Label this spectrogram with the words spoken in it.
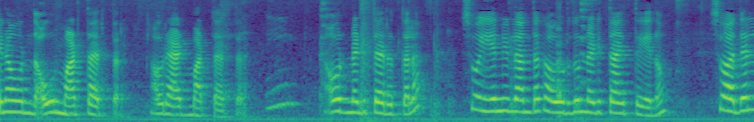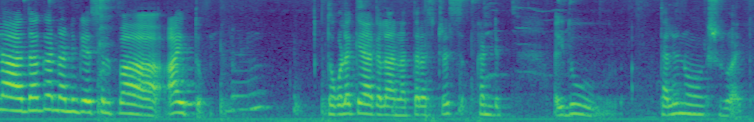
ಏನೋ ಒಂದು, ಅವ್ರು ಮಾಡ್ತಾ ಇರ್ತಾರೆ. ಅವ್ರು ಆ್ಯಡ್ ಮಾಡ್ತಾ ಇರ್ತಾರೆ. ಅವ್ರು ನಡೀತಾ ಇರುತ್ತಲ್ಲ? ಸೊ ಏನಿಲ್ಲ ಅಂದಾಗ ಅವ್ರದ್ದು ನಡೀತಾ ಇತ್ತು ಏನೋ. ಸೊ ಅದೆಲ್ಲ ಆದಾಗ ನನಗೆ ಸ್ವಲ್ಪ ಆಯಿತು. ತೊಗೊಳಕ್ಕೆ ಆಗಲ್ಲ ಅನ್ನೋ ಥರ ಸ್ಟ್ರೆಸ್ ಖಂಡಿತ ಇದು ತಲೆನೋವು ಶುರು ಆಯಿತು.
